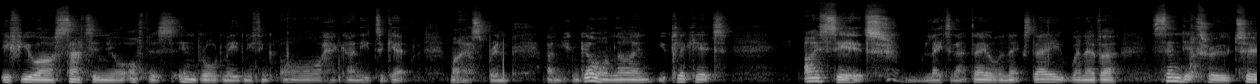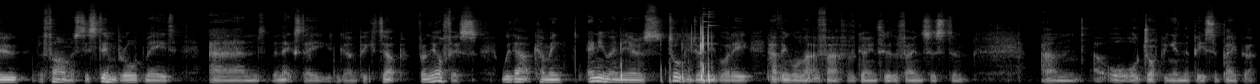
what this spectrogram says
If you are sat in your office in Broadmead and you think, oh, heck, I need to get my aspirin, um, you can go online, you click it. I see it later that day or the next day, whenever. Send it through to the pharmacist in Broadmead, and the next day you can go and pick it up from the office without coming anywhere near us, talking to anybody, having all that faff of going through the phone system um, or, or dropping in the piece of paper.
